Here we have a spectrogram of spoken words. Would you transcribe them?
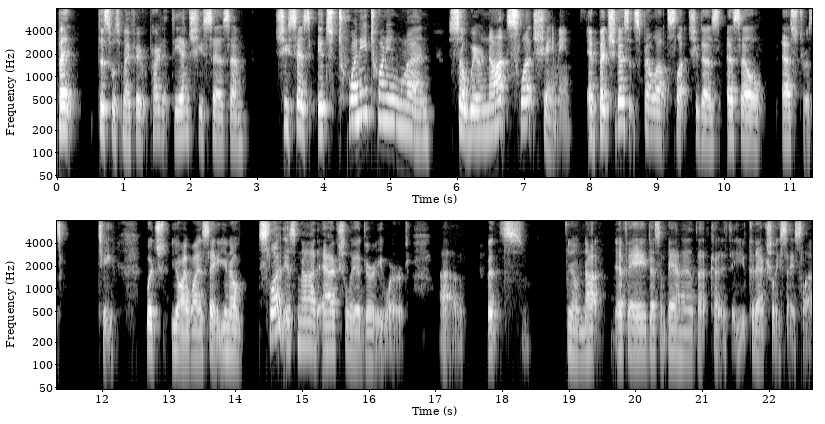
but this was my favorite part at the end she says um she says it's 2021 so we're not slut shaming but she doesn't spell out slut she does sl asterisk t which you know i want to say you know slut is not actually a dirty word uh, but you know not faa doesn't ban it that kind of thing you could actually say slut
